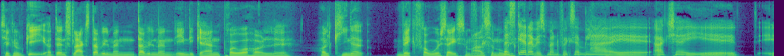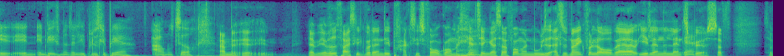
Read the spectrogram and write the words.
teknologi og den slags, der vil man, der vil man egentlig gerne prøve at holde, øh, holde Kina væk fra USA så meget som Hvad muligt. sker der, hvis man for eksempel har øh, aktier i øh, en, en virksomhed, der lige pludselig bliver afnoteret? Jamen, øh, øh, jeg, jeg ved faktisk ikke, hvordan det i praksis foregår, men jeg Nej. tænker, så får man mulighed. Altså hvis man ikke får lov at være i et eller andet Ja. landsbørs, så, så,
